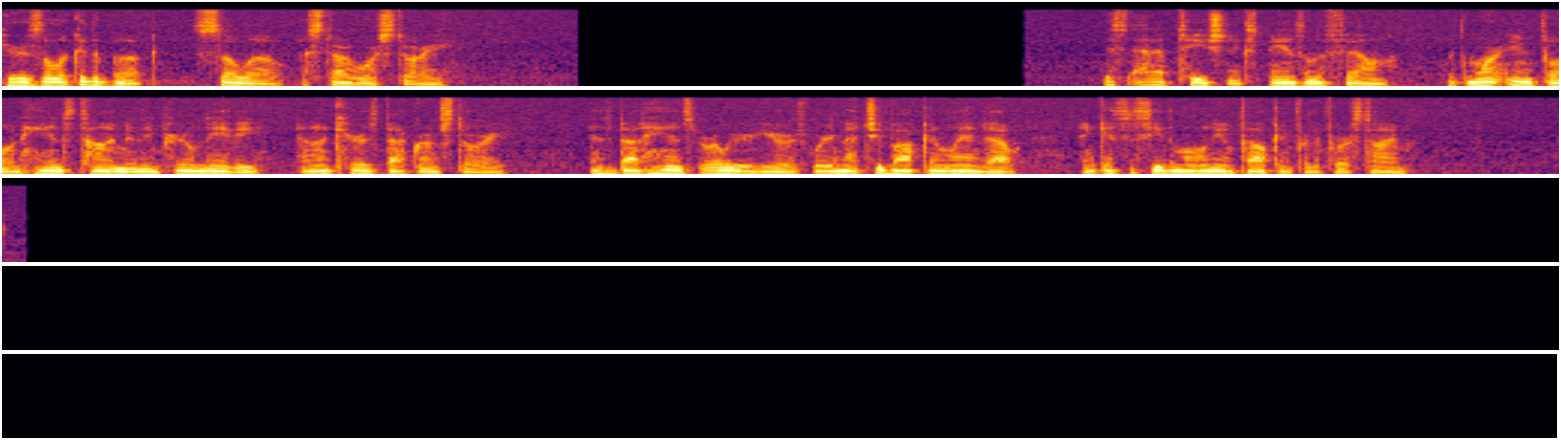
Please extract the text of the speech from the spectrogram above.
Here's a look at the book, Solo, A Star Wars Story. This adaptation expands on the film, with more info on Han's time in the Imperial Navy and on Qi'ra's background story, and it's about Han's earlier years where he met Chewbacca and Lando and gets to see the Millennium Falcon for the first time.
